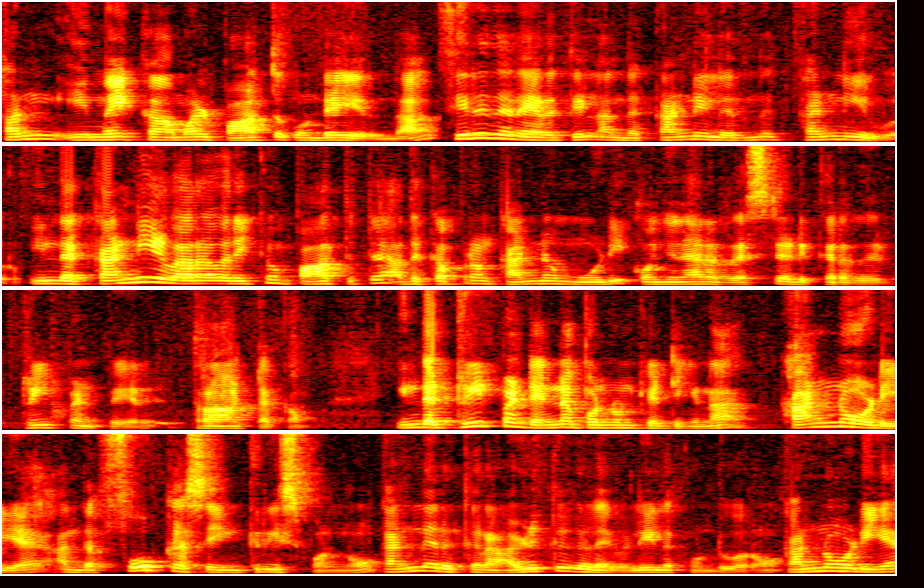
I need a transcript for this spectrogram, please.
கண் இமைக்காமல் பார்த்து கொண்டே இருந்தால் சிறிது நேரத்தில் அந்த கண்ணிலிருந்து கண்ணீர் வரும். இந்த கண்ணீர் வர வரைக்கும் பார்த்துட்டு அதுக்கப்புறம் கண்ணை மூடி கொஞ்ச நேரம் ரெஸ்ட் எடுக்கிறது ட்ரீட்மெண்ட் பேர் திராட்டகம். இந்த ட்ரீட்மெண்ட் என்ன பண்ணுன்னு கேட்டிங்கன்னா கண்ணோடைய அந்த ஃபோக்கஸை இன்க்ரீஸ் பண்ணும். கண்ணில் இருக்கிற அழுக்குகளை வெளியில் கொண்டு வரும். கண்ணோடைய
